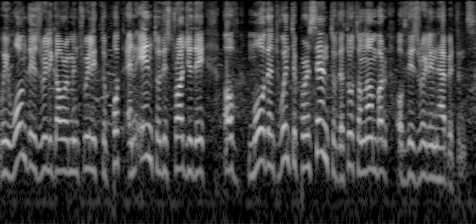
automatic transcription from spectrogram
We want the Israeli government really to put an end to this tragedy of more than 20% of the total number of the Israeli inhabitants.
